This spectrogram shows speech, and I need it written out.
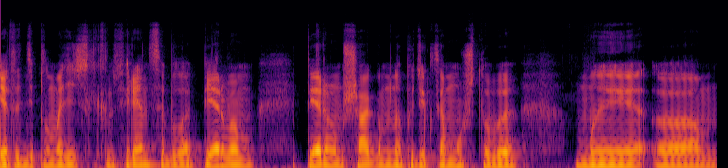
И эта дипломатическая конференция была первым, первым шагом на пути к тому, чтобы мы э,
